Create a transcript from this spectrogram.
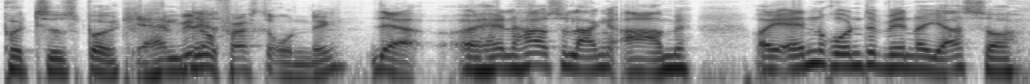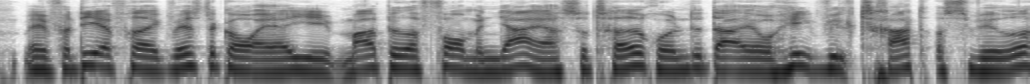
på et tidspunkt. Ja, han vinder Det- første runde, ikke? Ja, og han har så lange arme. Og i anden runde vinder jeg så. Men fordi at Frederik Vestergaard er i meget bedre form, end jeg er, så tredje runde, der er jeg jo helt vildt træt og sveder,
